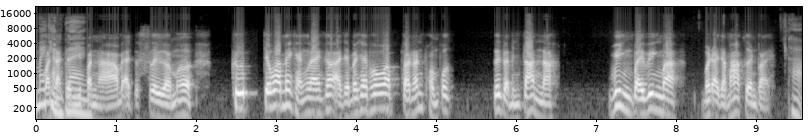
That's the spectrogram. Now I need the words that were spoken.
ไม่มัอาจจะแข็งแรงมีปัญหา มันอาจจะเสื่อมเออคือจะว่าไม่แข็งแรงก็อาจจะไม่ใช่เพราะว่าตอนนั้นผมก็เล่นแบดมินตันนะวิ่งไปวิ่งมา มันอาจจะมากเกินไป ค่ะ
